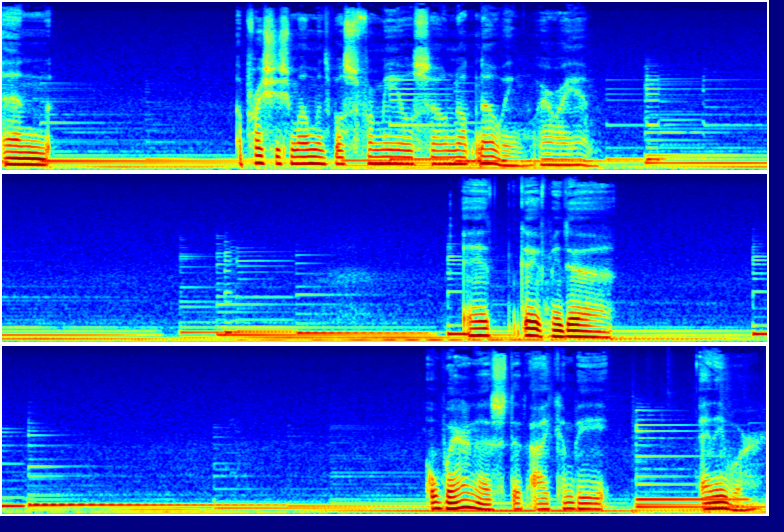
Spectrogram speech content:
And a precious moment was for me also not knowing where I am. It gave me the awareness that I can be anywhere.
